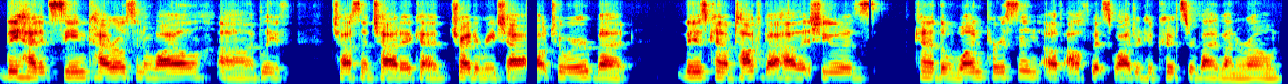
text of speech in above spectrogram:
they hadn't seen Kairos in a while. Uh, I believe Chass na Chadic had tried to reach out to her, but they just kind of talked about how that she was kind of the one person of Alphabet Squadron who could survive on her own,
